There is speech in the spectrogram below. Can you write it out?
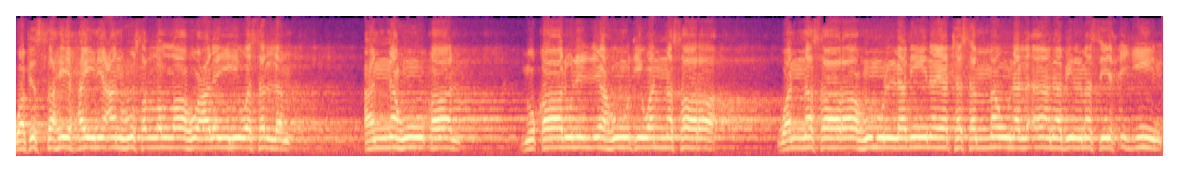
وفي الصحيحين عنه صلى الله عليه وسلم أنه قال يقال لليهود والنصارى والنصارى هم الذين يتسمون الآن بالمسيحيين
